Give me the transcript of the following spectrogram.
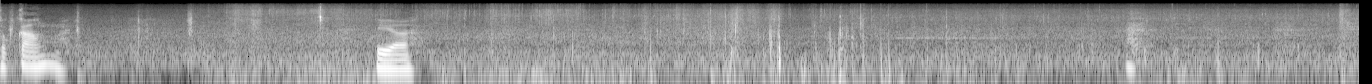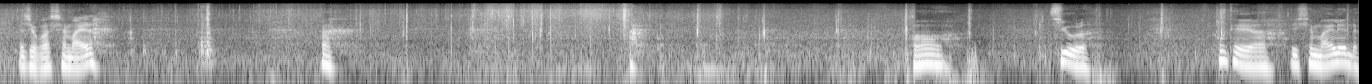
Dốc cao lắm rồi. Thì uh, Đây chỉ có xe máy đó oh, chịu rồi. Không thể uh, đi xe máy lên được.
